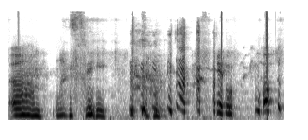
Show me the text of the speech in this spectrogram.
um, let's see. Ew, what, was,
